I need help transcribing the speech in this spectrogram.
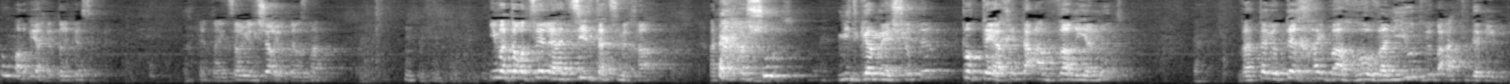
הוא מרוויח יותר כסף. אתה נשאר יותר זמן. אם אתה רוצה להציל את עצמך, אתה פשוט מתגמש יותר, פותח את העבריינות, ואתה יותר חי בהובניות ובעתידניות.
